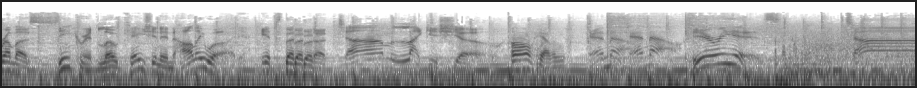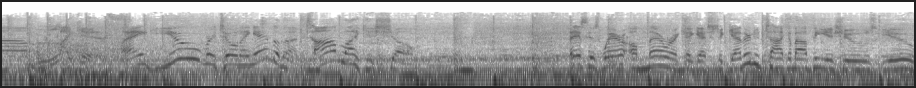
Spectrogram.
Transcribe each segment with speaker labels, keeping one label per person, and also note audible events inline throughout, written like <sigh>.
Speaker 1: from a secret location in Hollywood, it's the, the, the Tom Leykis Show.
Speaker 2: Oh, heavens.
Speaker 1: And now, and now, here he is, Tom Leykis.
Speaker 3: Thank you for tuning in to the Tom Leykis Show. This is where America gets together to talk about the issues you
